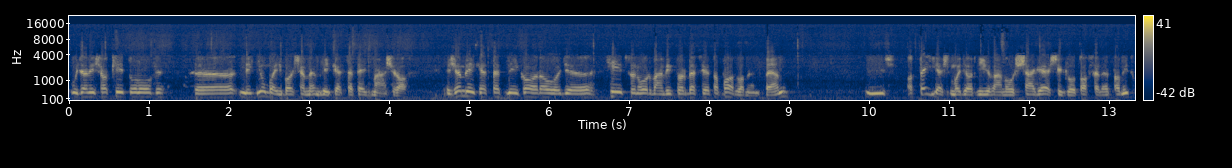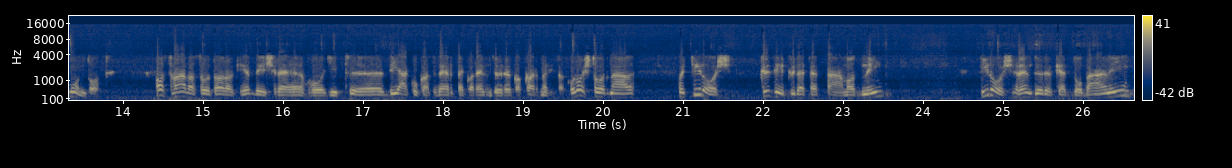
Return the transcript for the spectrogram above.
ugyanis a két dolog még nyomaiban sem emlékeztet egymásra. És emlékeztetnék arra, hogy hétfőn Orbán Viktor beszélt a parlamentben, és a teljes magyar nyilvánosság elsiklott a felett, amit mondott. Azt válaszolt arra a kérdésre, hogy itt uh, diákokat vertek a rendőrök a Karmelita Kolostornál, hogy tilos középületet támadni, tilos rendőröket dobálni,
